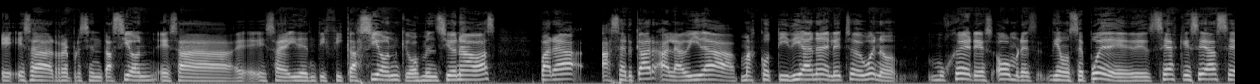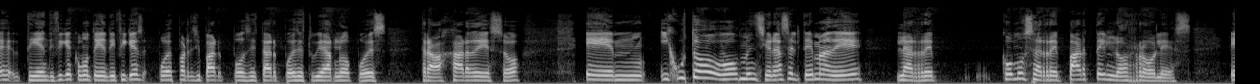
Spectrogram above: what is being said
eh, esa representación, esa, esa identificación que vos mencionabas para acercar a la vida más cotidiana el hecho de, bueno, mujeres, hombres, digamos, se puede, seas que seas, te identifiques como te identifiques, puedes participar, puedes estar, puedes estudiarlo, puedes trabajar de eso. Em, y justo vos mencionás el tema de la cómo se reparten los roles. Mm.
